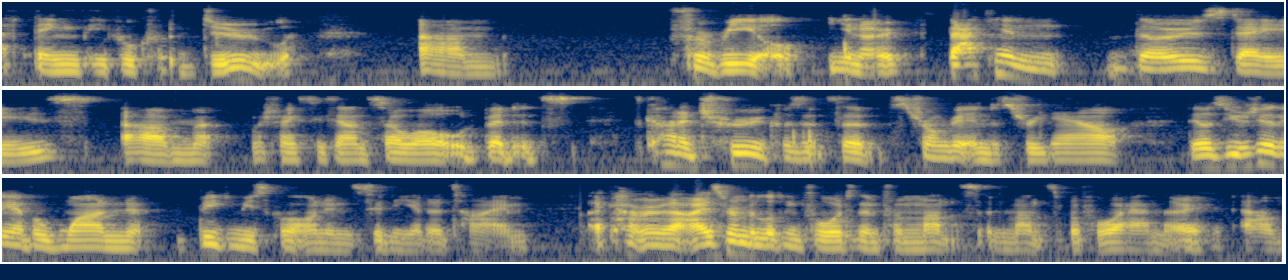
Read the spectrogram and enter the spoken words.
a thing people could do um, for real. You know, back in those days, um, which makes me sound so old, but it's it's kind of true because it's a stronger industry now. There was usually only ever one big musical on in Sydney at a time. I can't remember. I just remember looking forward to them for months and months beforehand, though. Um,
